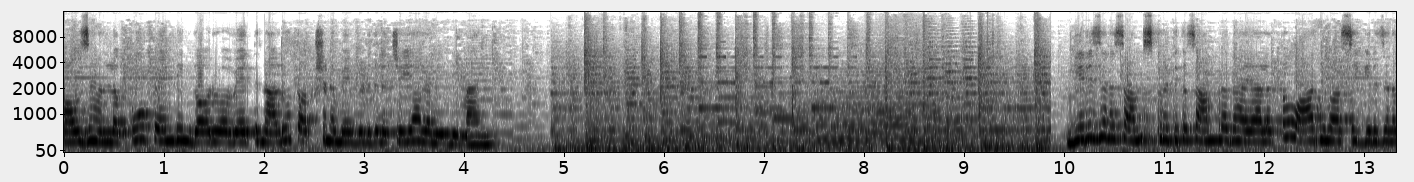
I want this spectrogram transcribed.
మౌజాన్లకు పెండింగ్ గౌరవ వేతనాలు తక్షణమే విడుదల చేయాలని డిమాండ్. గిరిజన సాంస్కృతిక సాంప్రదాయాలతో ఆదివాసీ గిరిజన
